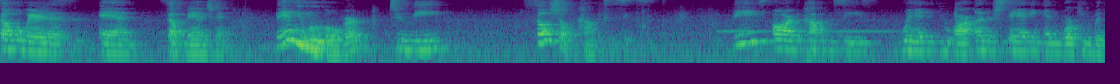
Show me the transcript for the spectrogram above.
Self-awareness and self-management. Then you move over to the social competencies. These are the competencies when you are understanding and working with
